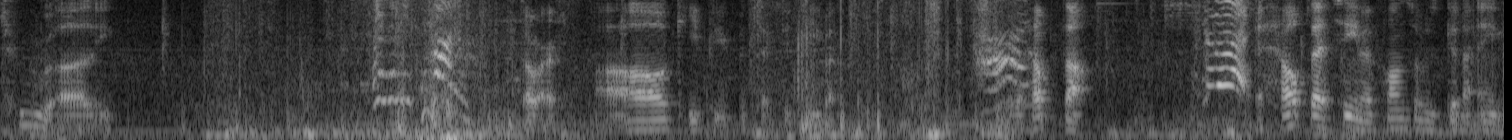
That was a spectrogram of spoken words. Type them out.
too early. Enemy spotted. Don't worry. I'll keep you protected, Diva. It helped that. It helped their team if Hanzo was good at aim.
